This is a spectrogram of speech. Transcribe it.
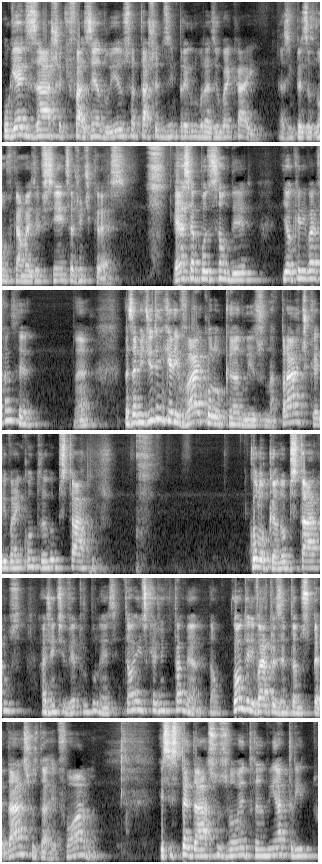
O Guedes acha que fazendo isso a taxa de desemprego no Brasil vai cair as empresas vão ficar mais eficientes, a gente cresce. Essa é a posição dele e é o que ele vai fazer. Né? Mas à medida em que ele vai colocando isso na prática, ele vai encontrando obstáculos. Colocando obstáculos, a gente vê turbulência. Então é isso que a gente está vendo. Então, quando ele vai apresentando os pedaços da reforma, esses pedaços vão entrando em atrito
